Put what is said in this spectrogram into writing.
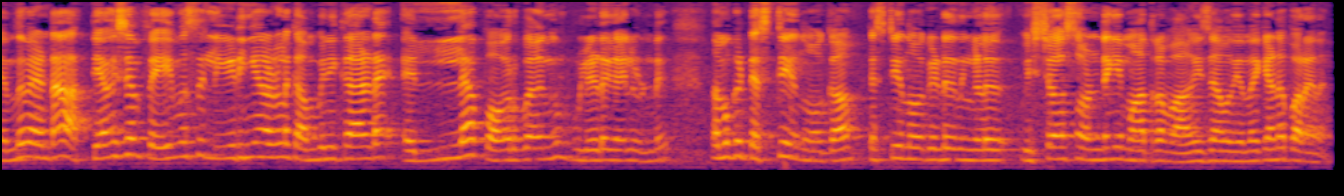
എന്ന് വേണ്ട അത്യാവശ്യം ഫേമസ് ലീഡിംഗ് ആയിട്ടുള്ള കമ്പനിക്കാരുടെ എല്ലാ പവർ ബാങ്കും പുള്ളിയുടെ കയ്യിലുണ്ട്. നമുക്ക് ടെസ്റ്റ് ചെയ്ത് നോക്കാം. ടെസ്റ്റ് ചെയ്ത് നോക്കിയിട്ട് നിങ്ങൾ വിശ്വാസം ഉണ്ടെങ്കിൽ മാത്രം വാങ്ങിച്ചാൽ മതി എന്നൊക്കെയാണ് പറയുന്നത്.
